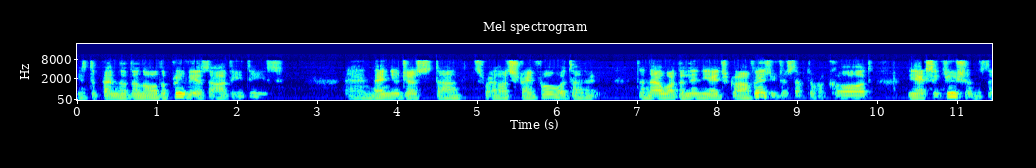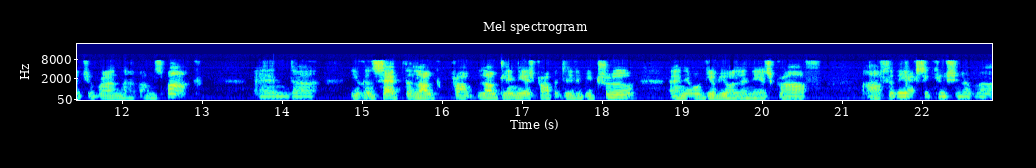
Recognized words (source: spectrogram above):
is dependent on all the previous RDDs. And then you just, uh, it's rather straightforward to, to know what the lineage graph is. You just have to record the executions that you run on Spark. And uh, you can set the log, log lineage property to be true, and it will give you a lineage graph after the execution of uh,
